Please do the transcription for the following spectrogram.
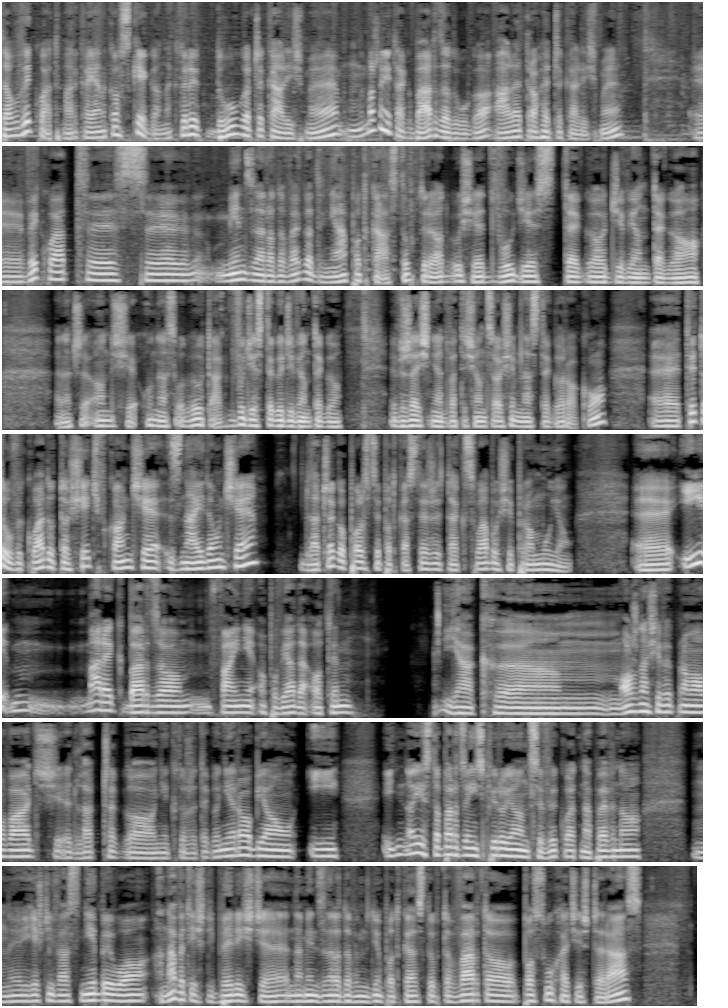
to wykład Marka Jankowskiego, na który długo czekaliśmy. Może nie tak bardzo długo, ale trochę czekaliśmy. E, wykład z Międzynarodowego Dnia Podcastów, który odbył się 29 znaczy on się u nas odbył, tak, 29 września 2018 roku. E, tytuł wykładu to Sieć w kącie znajdą cię, dlaczego polscy podcasterzy tak słabo się promują. E, I Marek bardzo fajnie opowiada o tym, jak um, można się wypromować, dlaczego niektórzy tego nie robią i, i no jest to bardzo inspirujący wykład na pewno. Jeśli was nie było, a nawet jeśli byliście na Międzynarodowym Dniu Podcastów, to warto posłuchać jeszcze raz.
